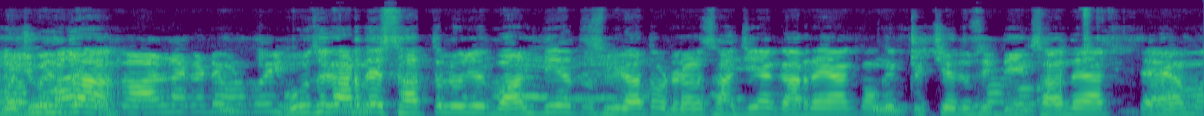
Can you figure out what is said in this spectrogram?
ਮੌਜੂਦ ਆ ਦੇ ਸਤਲੁਜ ਬੰਨ੍ਹ ਦੀਆਂ ਤਸਵੀਰਾਂ ਤੁਹਾਡੇ ਨਾਲ ਸਾਂਝੀਆਂ ਕਰ ਰਹੇ ਹਾਂ ਕਿਉਂਕਿ ਪਿੱਛੇ ਤੁਸੀਂ ਦੇਖ ਸਕਦੇ ਆ ਟਾਈਮ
